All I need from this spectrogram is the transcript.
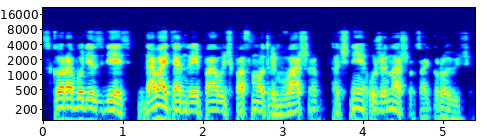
Скоро будет здесь. Давайте, Андрей Павлович, посмотрим ваше, точнее, уже наше сокровище.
